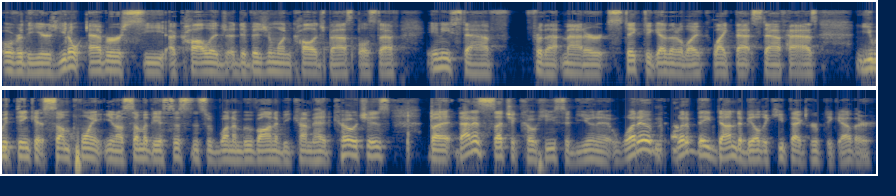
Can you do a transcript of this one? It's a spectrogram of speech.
over the years? You don't ever see a college a division one college basketball staff any staff for that matter stick together like like that staff has. You would think at some point you know some of the assistants would want to move on and become head coaches but that is such a cohesive unit. What have what have they done to be able to keep that group together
